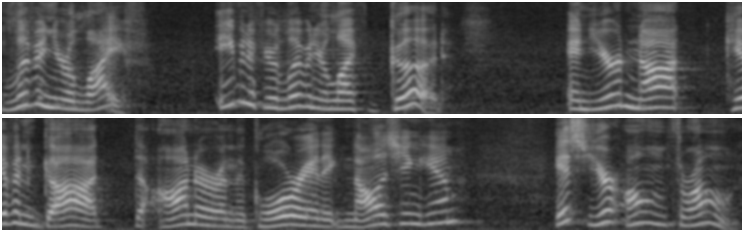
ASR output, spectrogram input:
living your life, even if you're living your life good, and you're not giving God the honor and the glory and acknowledging Him, it's your own throne.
